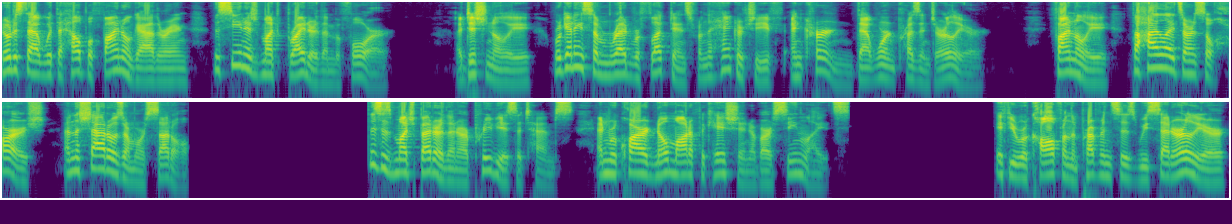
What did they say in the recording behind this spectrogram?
Notice that with the help of Final Gathering, the scene is much brighter than before. Additionally, we're getting some red reflectance from the handkerchief and curtain that weren't present earlier. Finally, the highlights aren't so harsh and the shadows are more subtle. This is much better than our previous attempts and required no modification of our scene lights. If you recall from the preferences we set earlier,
